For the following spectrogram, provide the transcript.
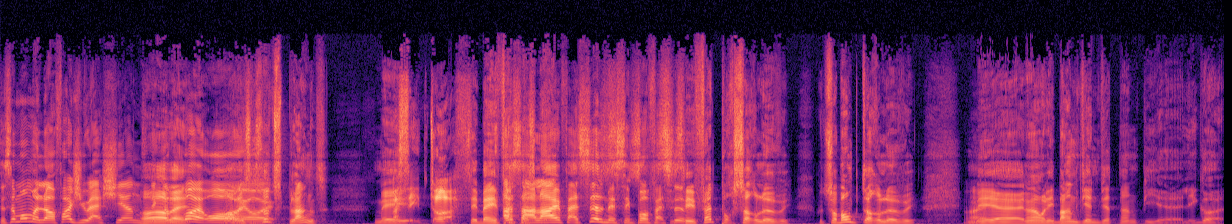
C'est ça, moi, on me l'a offert, j'ai eu à la chienne. Ah, comme ben, pas. ouais, ah, ouais, c'est ouais. ça, tu te plantes. Mais Ah, c'est tough. c'est bien fait. Ah, ça a l'air facile, mais c'est pas facile. C'est fait pour se relever. Tu sois bon pour te relever. Ouais. Mais euh, non, non, les bandes viennent vite, man. Puis euh, les gars,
